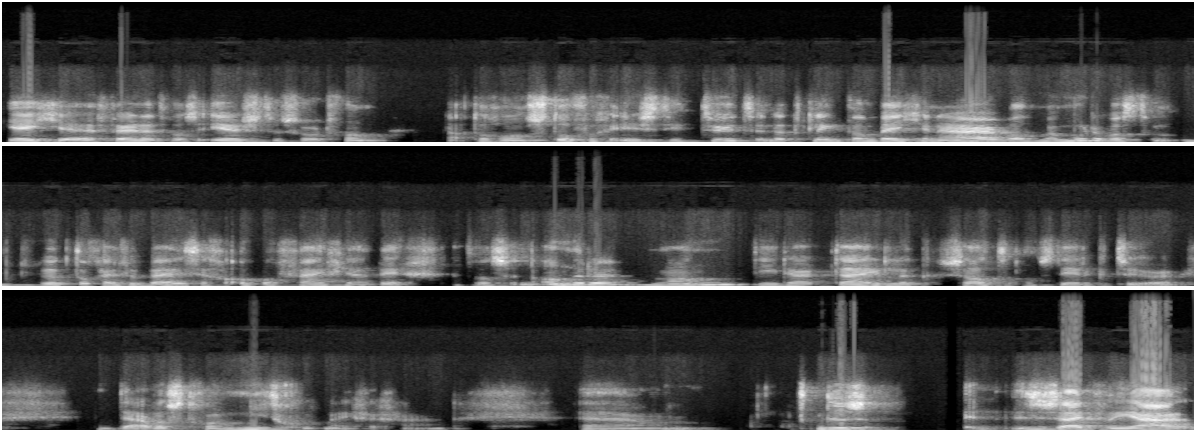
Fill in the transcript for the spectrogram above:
jeetje, Fernet was eerst een soort van nou, toch wel een stoffig instituut. En dat klinkt dan een beetje naar, want mijn moeder was toen, wil ik toch even bij zeggen, ook al vijf jaar weg. Het was een andere man die daar tijdelijk zat als directeur. Daar was het gewoon niet goed mee gegaan. Um, dus ze zeiden van ja,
